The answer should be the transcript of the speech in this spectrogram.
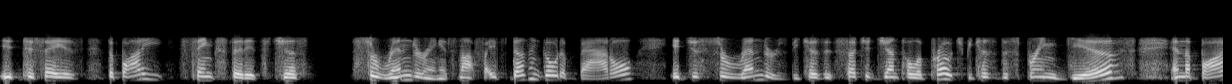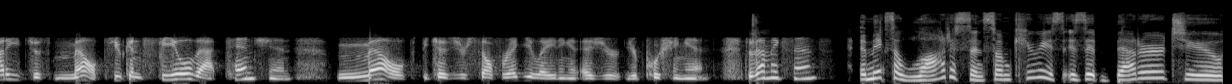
it to say is the body thinks that it's just surrendering. It's not, it doesn't go to battle. It just surrenders because it's such a gentle approach because the spring gives and the body just melts. You can feel that tension melt because you're self-regulating it as you're, you're pushing in. Does that make sense? It makes a lot of sense. So I'm curious, is it better to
